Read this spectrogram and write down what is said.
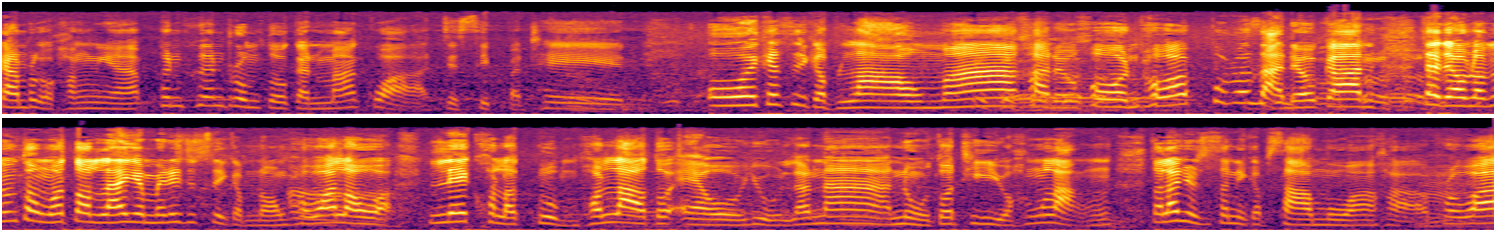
การประกวดครั้งเนี้ยเพื่อนๆรวมตัวกันมากกว่า 70 ประเทศ โอ้ยกันสนิทกับลาวมากค่ะทุกคน เพราะว่าพูดภาษาเดียวกัน แต่ยอมรับตรงๆว่าตอนแรกยังไม่ได้จะสนิทกับน้องเพราะว่าเราอะเลขคนละกลุ่มเพราะลาวตัว L อยู่แล้วหน้าหนูตัว T อยู่ข้างหลัง ตอนแรกหนูจะสนิทกับซามัวค่ะ เพราะว่า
